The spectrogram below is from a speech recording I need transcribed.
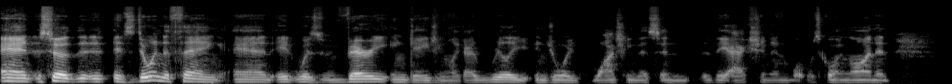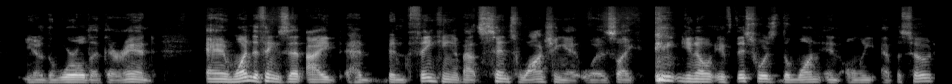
and so the, it's doing the thing and it was very engaging like i really enjoyed watching this and the action and what was going on and you know the world at their end. And one of the things that I had been thinking about since watching it was like, you know, if this was the one and only episode,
